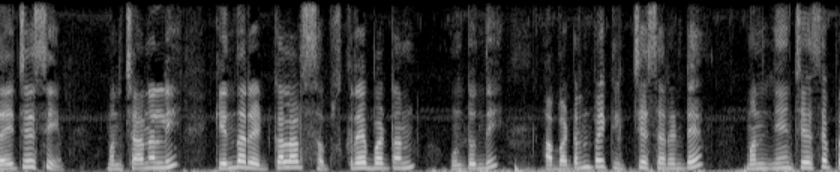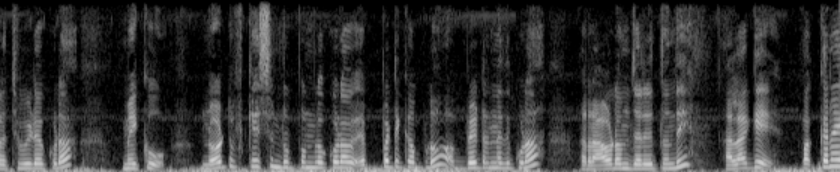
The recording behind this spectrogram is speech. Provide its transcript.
దయచేసి మన ఛానల్ని కింద రెడ్ కలర్ సబ్స్క్రైబ్ బటన్ ఉంటుంది. ఆ బటన్పై క్లిక్ చేశారంటే మన నేను చేసే ప్రతి వీడియో కూడా మీకు నోటిఫికేషన్ రూపంలో కూడా ఎప్పటికప్పుడు అప్డేట్ అనేది కూడా రావడం జరుగుతుంది. అలాగే పక్కనే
